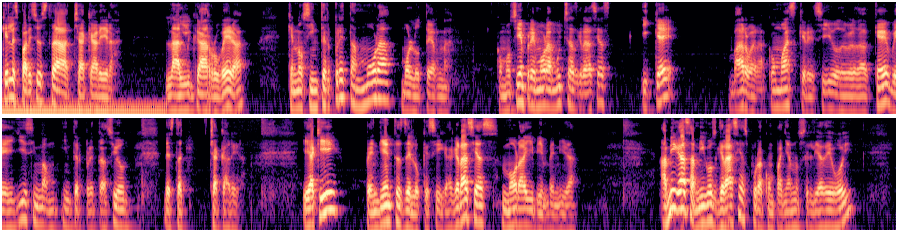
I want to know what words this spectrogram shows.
¿Qué les pareció esta chacarera? La algarrobera que nos interpreta Mora Moloterna. Como siempre, Mora, muchas gracias. Y qué bárbara, cómo has crecido, de verdad. Qué bellísima interpretación de esta chacarera. Y aquí, pendientes de lo que siga. Gracias, Mora, y bienvenida. Amigas, amigos, gracias por acompañarnos el día de hoy.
